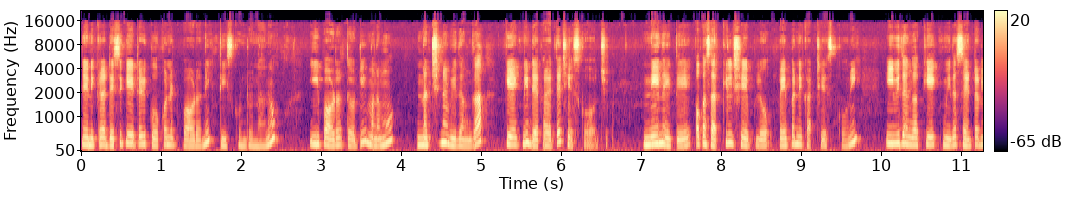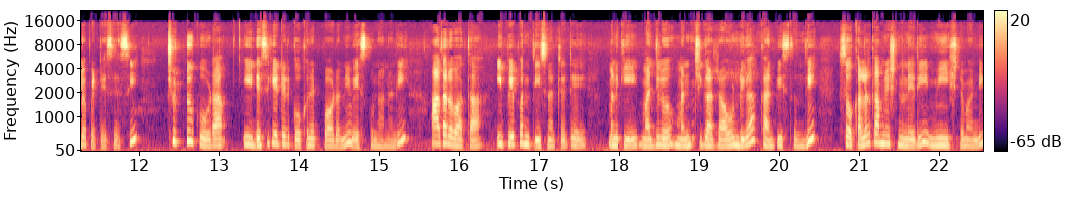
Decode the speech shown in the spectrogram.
నేను ఇక్కడ డెసికేటెడ్ కోకోనట్ పౌడర్ని తీసుకుంటున్నాను. ఈ పౌడర్ తోటి మనము నచ్చిన విధంగా కేక్ని డెకరేట్ చేసుకోవచ్చు. నేనైతే ఒక సర్కిల్ షేప్లో పేపర్ని కట్ చేసుకొని ఈ విధంగా కేక్ మీద సెంటర్లో పెట్టేసేసి చుట్టూ కూడా ఈ డెసికేటెడ్ కోకోనట్ పౌడర్ని వేసుకున్నానండి. ఆ తర్వాత ఈ పేపర్ని తీసినట్లయితే మనకి మధ్యలో మంచిగా రౌండ్గా కనిపిస్తుంది. సో కలర్ కాంబినేషన్ అనేది మీ ఇష్టం అండి.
